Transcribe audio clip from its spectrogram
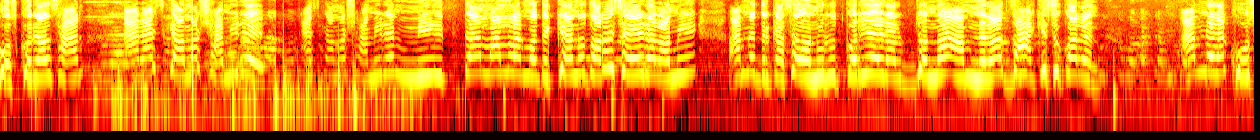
খোঁজ করে ছান আর আজকে আমার স্বামীরে আজকে আমার স্বামীরে মিথ্যা মামলার মধ্যে কেন জড়াইছে এটার আমি আপনাদের কাছে অনুরোধ করি এটার জন্য আপনারা যা কিছু করেন আপনারা খোঁজ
